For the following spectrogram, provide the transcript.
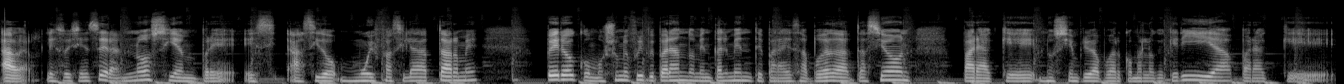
A ver, les soy sincera, no siempre ha sido muy fácil adaptarme, pero como yo me fui preparando mentalmente para esa poder de adaptación, para que no siempre iba a poder comer lo que quería, para que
